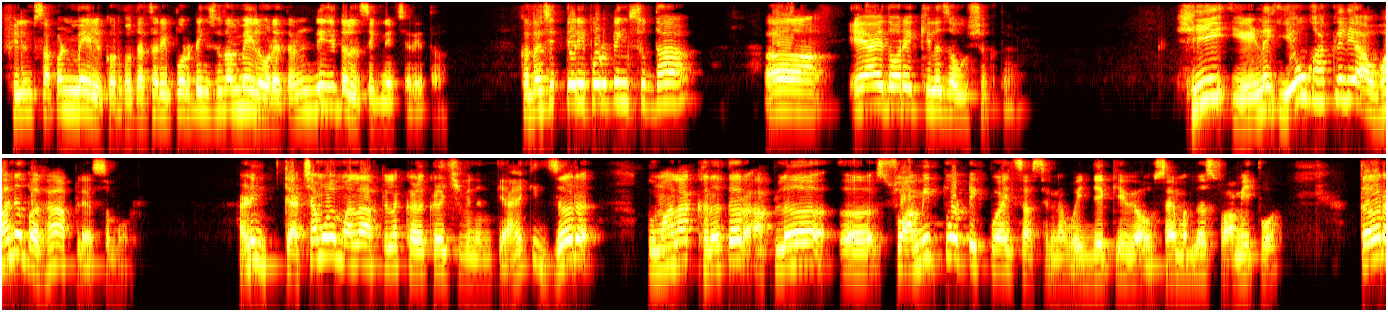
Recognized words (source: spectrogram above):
फिल्म्स आपण मेल करतो. त्याचं रिपोर्टिंग सुद्धा मेलवर येतं आणि डिजिटल सिग्नेचर येतं. कदाचित ते रिपोर्टिंग सुद्धा ए आयद्वारे केलं जाऊ शकतं. ही येणं येऊ घातलेली आव्हानं बघा आपल्यासमोर. आणि त्याच्यामुळे मला आपल्याला कळकळीची विनंती आहे की जर तुम्हाला खरं तर आपलं स्वामित्व टिकवायचं असेल ना वैद्यकीय व्यवसायामधलं स्वामित्व तर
